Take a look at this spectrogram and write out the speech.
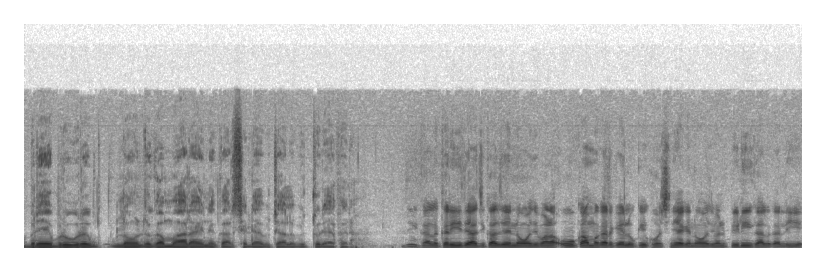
ਬ੍ਰੇਕ ਬਰੂਕ ਲਾਉਣ ਲੱਗਾ ਮਹਾਰਾਜ ਨੇ ਕਰ ਛੱਡਿਆ ਵੀ ਚੱਲ ਵੀ ਤੁਰਿਆ ਫਿਰ। ਜੀ ਗੱਲ ਕਰੀਏ ਤੇ ਅੱਜ ਕੱਲ੍ਹ ਦੇ ਨੌਜਵਾਨ ਆ, ਉਹ ਕੰਮ ਕਰਕੇ ਲੋਕੀ ਖੁਸ਼ ਨਹੀਂ ਹੈਗੇ ਨੌਜਵਾਨ ਪੀੜ੍ਹੀ ਦੀ ਗੱਲ ਕਰ ਲਈਏ।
